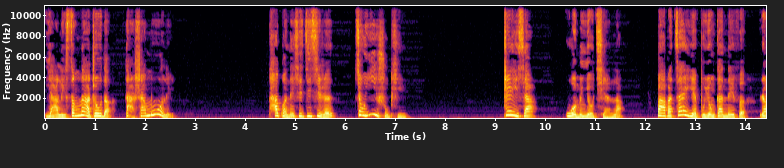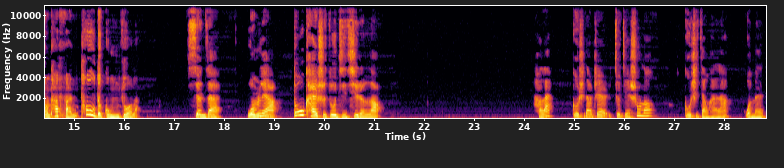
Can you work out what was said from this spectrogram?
亚利桑那州的大沙漠里。他管那些机器人叫艺术品。这下，我们有钱了，爸爸再也不用干那份让他烦透的工作了。现在，我们俩都开始做机器人了。好啦，故事到这儿就结束喽。故事讲完啦。我们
